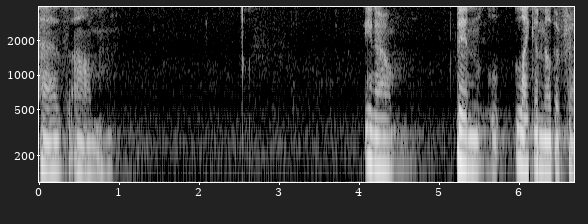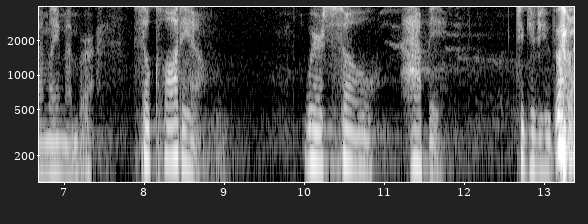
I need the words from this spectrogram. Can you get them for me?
has, um, you know, been like another family member. So, Claudia, we're so happy to give you this.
